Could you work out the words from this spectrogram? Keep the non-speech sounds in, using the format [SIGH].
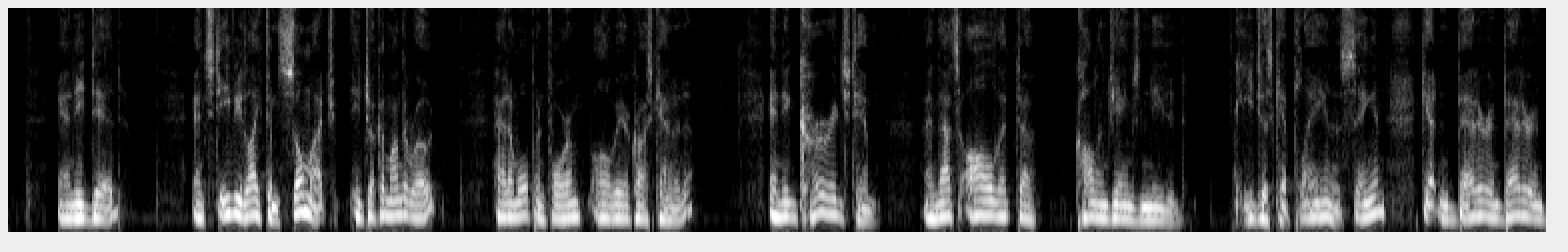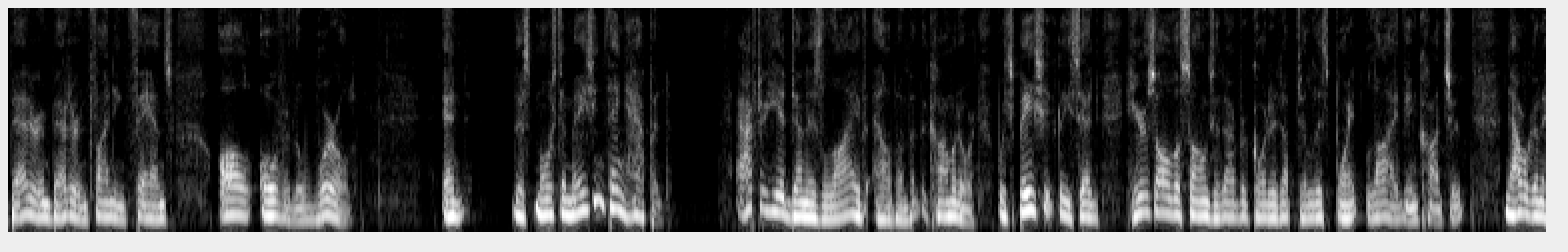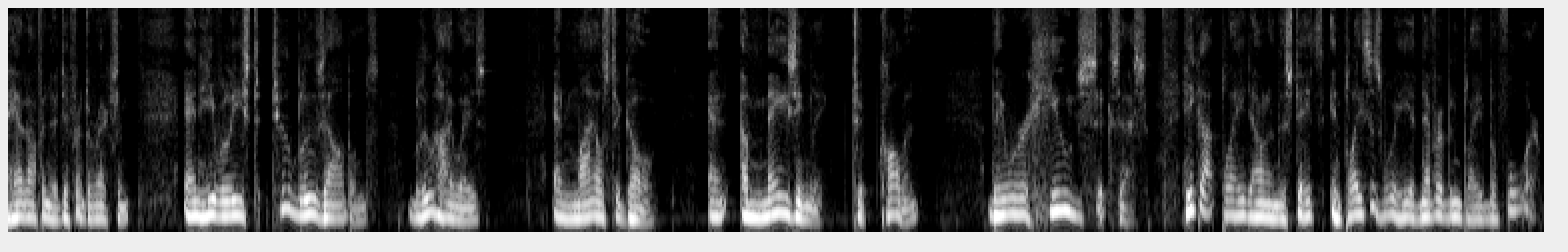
And he did. And Stevie liked him so much, he took him on the road, had him open for him all the way across Canada, and encouraged him. And that's all that uh, Colin James needed he just kept playing and singing, getting better and better and better and better, and finding fans all over the world. And this most amazing thing happened after he had done his live album at the Commodore, which basically said, here's all the songs that I've recorded up till this point live in concert. Now we're going to head off in a different direction. And he released two blues albums, Blue Highways and Miles to Go. And amazingly to Colin, they were a huge success. He got played down in the States in places where he had never been played before.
